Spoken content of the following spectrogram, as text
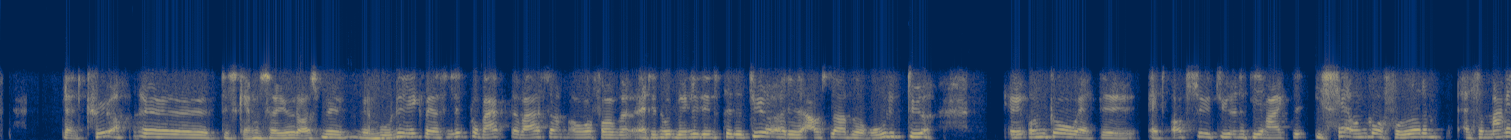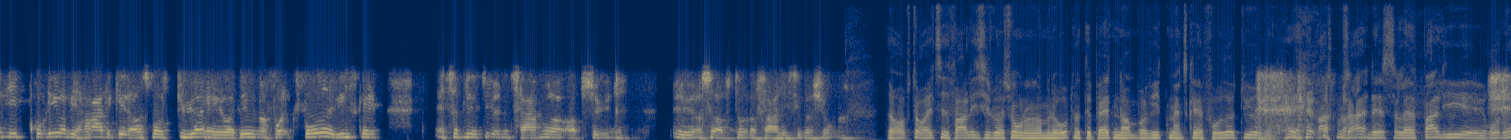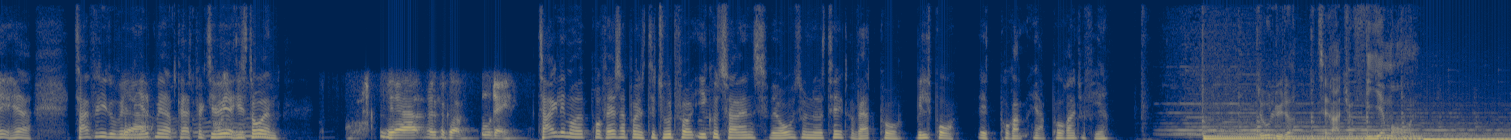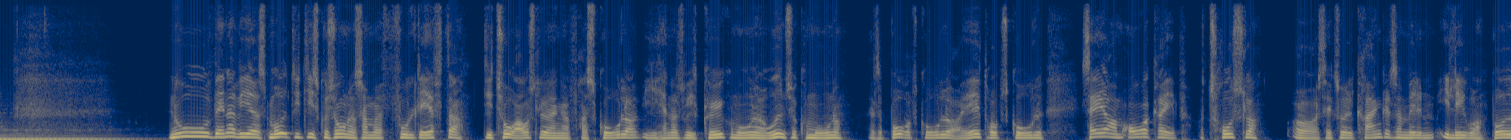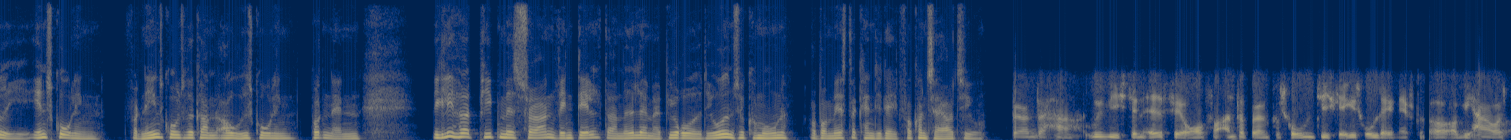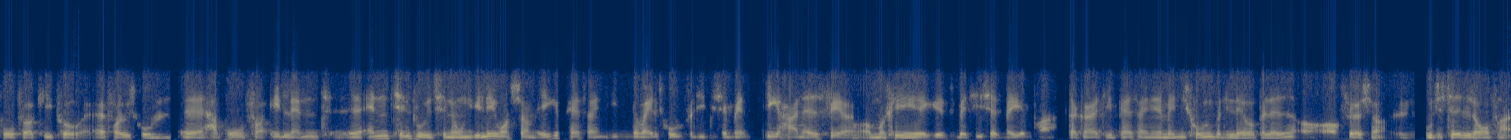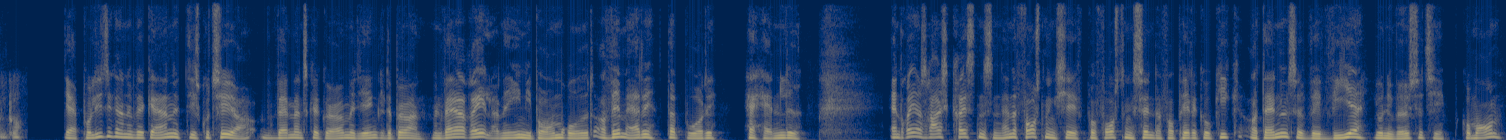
blandt køer. Øh, det skal man så jo også med, med hunde, ikke? Være så lidt på vagt og varsom overfor, er det nu et venligt indstillet dyr, og er det et afslappet og roligt dyr? øh, undgå at, øh, at opsøge dyrene direkte, især undgå at fodre dem. Altså mange af de problemer, vi har, det gælder også vores dyrehaver, det er jo, når folk fodrer i vildskab, at så bliver dyrene tamme og opsøgende, øh, og så opstår der farlige situationer. Der opstår altid farlige situationer, når man åbner debatten om, hvorvidt man skal fodre dyrene. Rasmus Ejernes, så lad os bare lige øh, runde af her. Tak fordi du vil ja. hjælpe med at perspektivere historien. Ja, velbekomme. God dag. Tak lige måde, professor på Institut for Ecoscience ved Aarhus Universitet og vært på Vildspor et program her på Radio 4. Du lytter til Radio 4 morgen. Nu vender vi os mod de diskussioner, som er fulgt efter de to afsløringer fra skoler i henholdsvis Køge Kommune og Odense Kommune, altså Borup Skole og Ædrup Skole, sager om overgreb og trusler og seksuelle krænkelser mellem elever, både i indskolingen for den ene skoles vedkommende og udskolingen på den anden. Vi kan lige høre et pip med Søren Vendel, der er medlem af byrådet i Odense Kommune og borgmesterkandidat for konservative børn, der har udvist den adfærd over for andre børn på skolen, de skal ikke i skoledagen efter. Og, og vi har også brug for at kigge på, at folkeskolen øh, har brug for et eller andet øh, andet tilbud til nogle elever, som ikke passer ind i den normale skole, fordi de simpelthen ikke har en adfærd, og måske ikke et værdisæt med hjemmefra, der gør, at de passer ind i den almindelige skole, hvor de laver ballade og opfører sig øh, utilstedeligt over for andre. Ja, politikerne vil gerne diskutere, hvad man skal gøre med de enkelte børn, men hvad er reglerne egentlig på området, og hvem er det, der burde have handlet? Andreas Reich Christensen, han er forskningschef på Forskningscenter for Pædagogik og Dannelse ved VIA University. Godmorgen.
